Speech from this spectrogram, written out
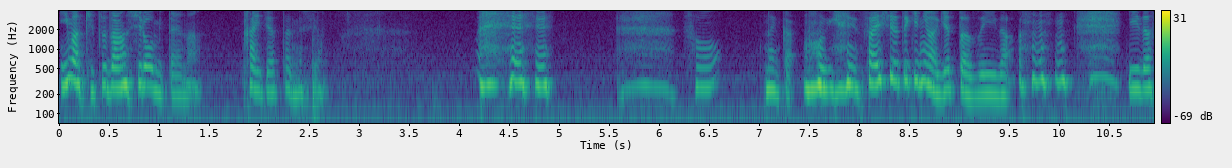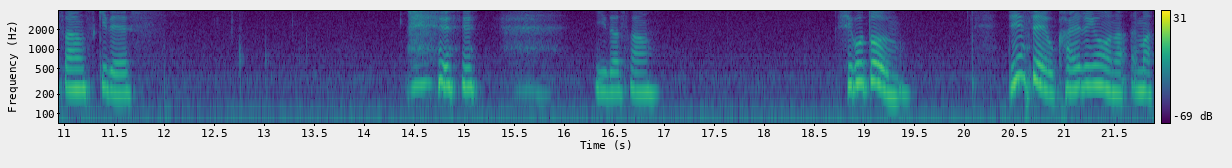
今決断しろみたいな書いてあったんですよ。そう。なんかもう最終的にはゲッターズ飯田。飯田さん好きです。飯田さん。仕事運。人生を変えるようなまあ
